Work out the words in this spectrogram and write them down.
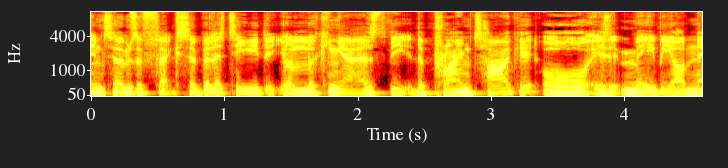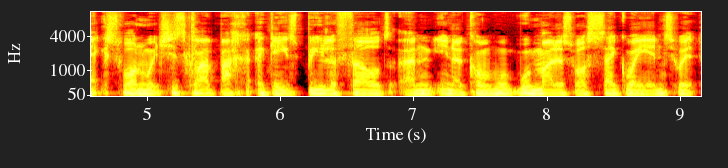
in terms of flexibility that you're looking at as the, the prime target, or is it maybe our next one, which is Gladbach against Bielefeld? And you know, we might as well segue into it.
